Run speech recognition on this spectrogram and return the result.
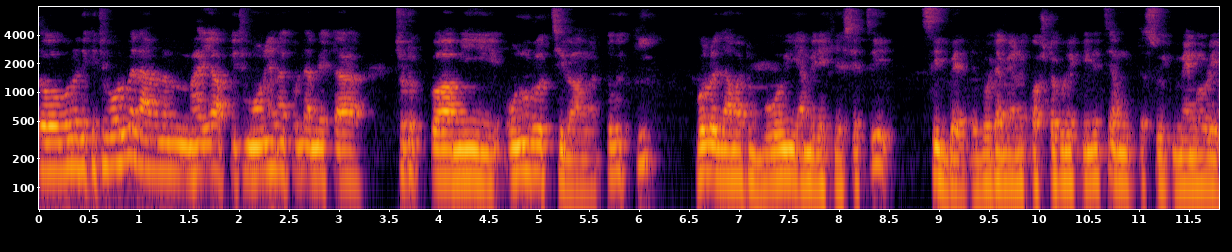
তো বলল যে কিছু বলবেন আমি ভাইয়া কিছু মনে না করলে আমি একটা ছোট আমি অনুরোধ ছিল আমার। তবে কি বলল যে আমার একটা বই আমি রেখে এসেছি সিট বেল্টে বইটা আমি অনেক কষ্ট করে কিনেছি এবং একটা সুইট মেমোরি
